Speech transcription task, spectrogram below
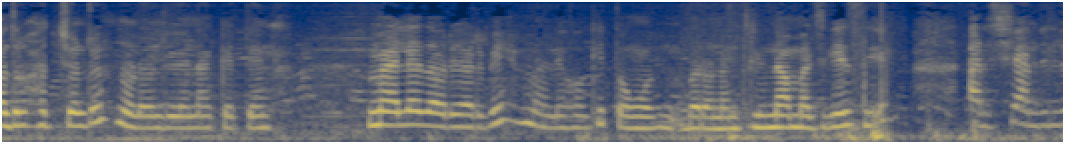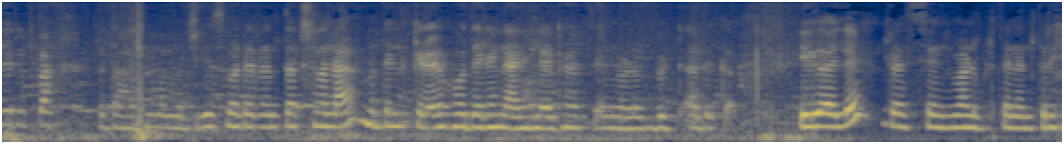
ಆದ್ರೂ ಹಚ್ಚೋಣ್ರಿ ನೋಡೋಣ ಏನಾಕೈತಿ ಏನು ಮೇಲೆ ಅದಾವ್ರಿ ಅರ್ಬಿ ಮೇಲೆ ಹೋಗಿ ತೊಗೊಂಡು ಬರೋಣಂತ್ರಿ ನಾ ಮಜ್ಗೇಸಿ ಅರ್ಶಿ ಅಂದಿಲ್ರಿಪ್ಪ ದಾದಿ ಮಜ್ಗೇಸ್ ಮಾಡ್ಯಾರ ಅಂದ ತಕ್ಷಣ ಮತ್ತೆ ಇಲ್ಲಿ ಕೆಳಗೆ ಹೋದೆ ನಾನು ಇಲ್ಲೇ ಡ್ರೆಸ್ ಚೇಂಜ್ ಬಿಟ್ಟು ಅದಕ್ಕೆ. ಈಗ ಅಲ್ಲೇ ಡ್ರೆಸ್ ಚೇಂಜ್ ಮಾಡಿಬಿಡ್ತೇನಂತ್ರಿ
